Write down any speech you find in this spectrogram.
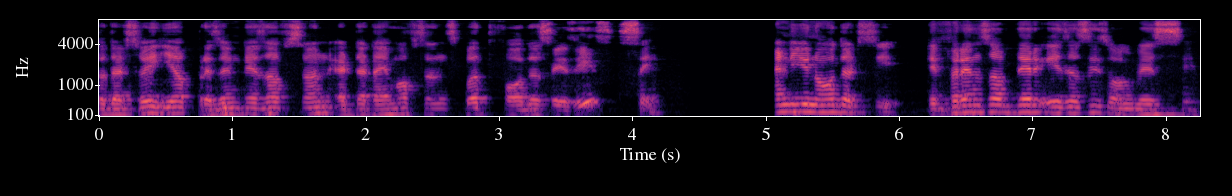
So that's why here present age of son at the time of son's birth father says is same. And you know that see difference of their ages is always same.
